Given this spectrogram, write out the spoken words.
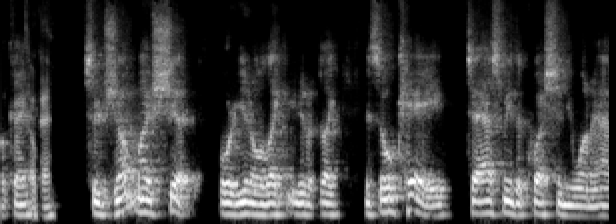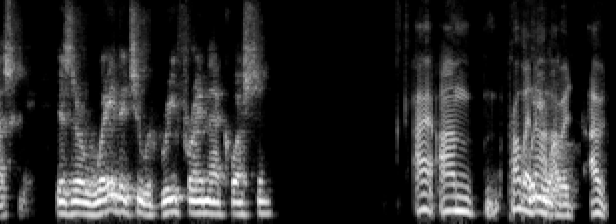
Okay. Okay. So jump my shit, or you know, like you know, like it's okay to ask me the question you want to ask me. Is there a way that you would reframe that question? I, I'm probably not. I would, I would,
